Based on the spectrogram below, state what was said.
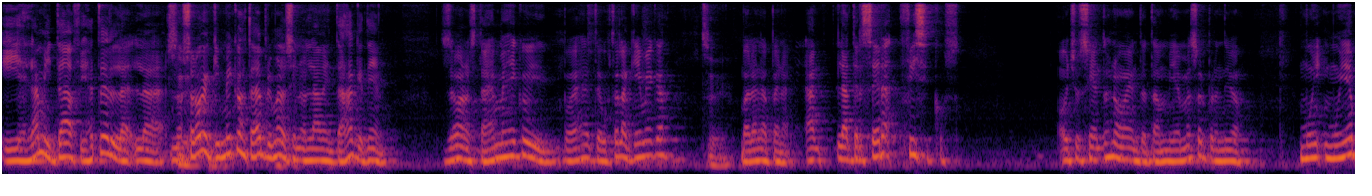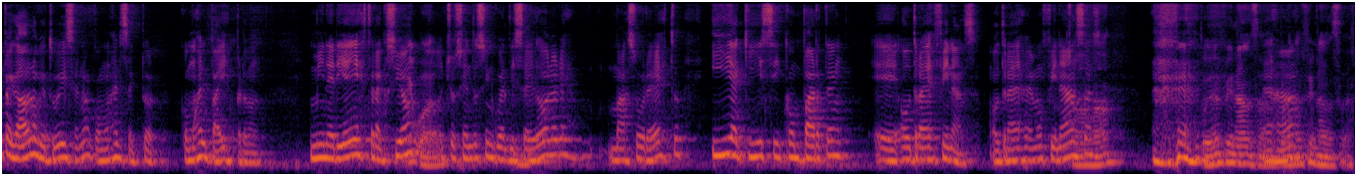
Y es la mitad, fíjate, la, la- no Sí. solo que química está de primero, sino la ventaja que tiene. Entonces, bueno, si estás en México y pues, te gusta la química, Sí. vale la pena. Ah, La tercera, físicos. 890, también me sorprendió. Muy, muy apegado a lo que tú dices, ¿no? ¿Cómo es el sector? ¿Cómo es el país, perdón? Minería y extracción, Igual. 856 dólares, más sobre esto. Y aquí sí comparten eh, otra vez finanzas. Otra vez vemos finanzas. Ajá. En finanzas, finanzas.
